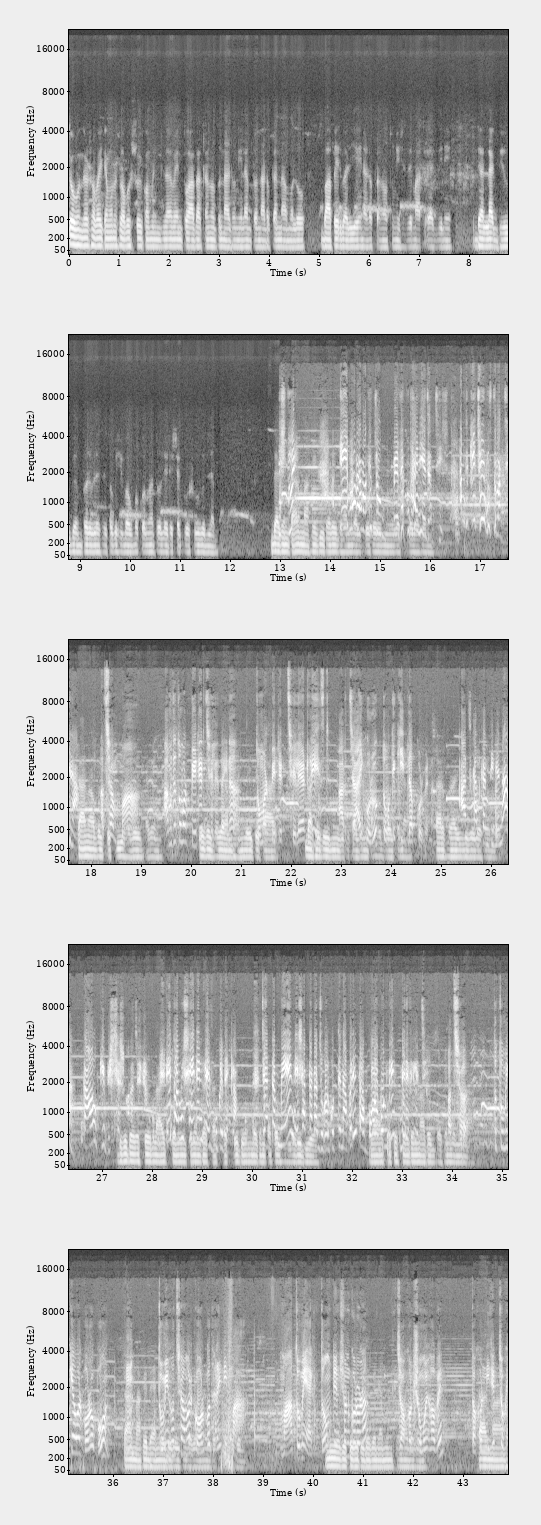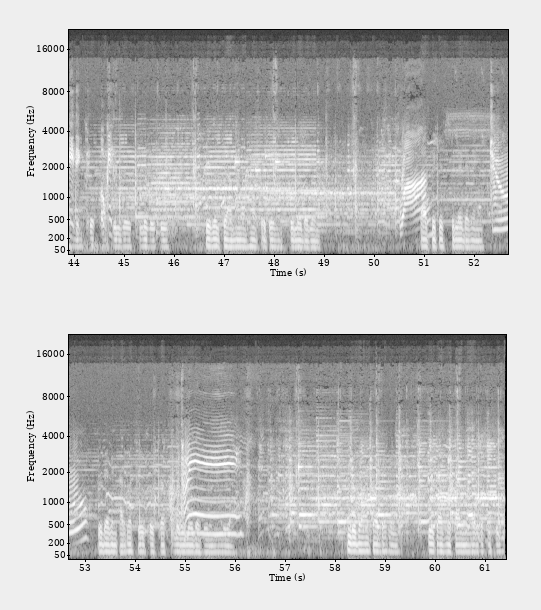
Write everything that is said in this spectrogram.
তো বন্ধুরা সবাই কেমন আছো? অবশ্যই কমেন্ট জানাবেন। তো আবার একটা নতুন নাটক নিলাম। তো নাটকটার নাম হলো বাপের বাড়ি। এই নাটকটা নতুন এসেছে মাত্র একদিনে। দেড় লাখ ভিউ গেম করে ফেলেছে। তো বেশি বকবক করব না। তো লেটেস্ট করে শুরু করলাম দেখেন তার মাকে কীভাবে যাচ্ছিস? আমি তো কিছুই বুঝতে পারছি না। বলছে আচ্ছা, মা, আমি তো তোমার পেটের ছেলে তাই না? তোমার পেটের ছেলে লিস্ট নিয়ে আর যাই করুক তোমাকে। কিডন্যাপ করবে না। তারপর আজকালকার দিনে না কাউকে বিশ্বাস করা যায় না এই তো আমি সেই দিন ফেসবুকে দেখলাম যে একটা মেয়ে নেশার টাকা জোগাড় করতে না পারে তার বড় বোনকে মেরে ফেলেছে। আচ্ছা তো তুমি কি আমার বড় বোন? তার মাকে ধ্যান তুমি হচ্ছে আমার গর্ভধারিণী মা। মা তুমি একদম টেনশন করো না। যখন সময় হবে তখন নিজের চোখেই দেখবে ওকে? আমি আমার দেখেন তার তো তারপর সেই চোখটা খুলে দিলে দেখেন খুলে দেওয়ার পর দেখেন সে তারপর তার মায়ের কাছে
